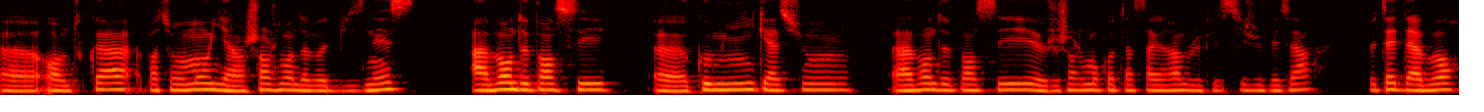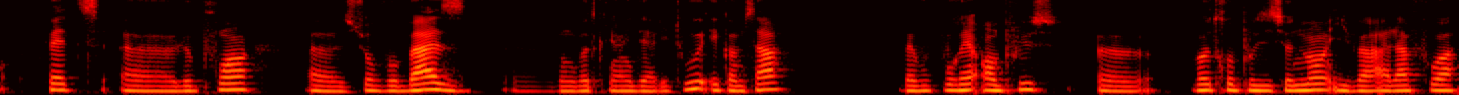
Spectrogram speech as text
en tout cas, à partir du moment où il y a un changement dans votre business, avant de penser communication, avant de penser je change mon compte Instagram, je fais ci, je fais ça, peut-être d'abord faites le point sur vos bases, donc votre client idéal et tout, et comme ça, bah, vous pourrez en plus, votre positionnement, il va à la fois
